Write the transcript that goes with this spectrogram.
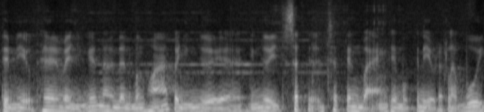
tìm hiểu thêm về những cái nền văn hóa của những người à, những người sắc sắc dân bạn thì một cái điều rất là vui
